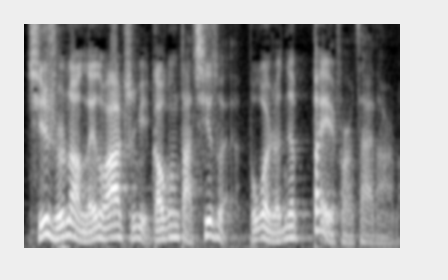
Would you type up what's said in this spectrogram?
其实呢，雷诺阿只比高更大七岁，不过人家辈分在那儿呢。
